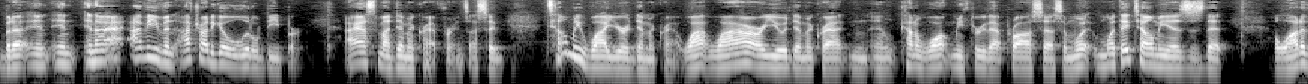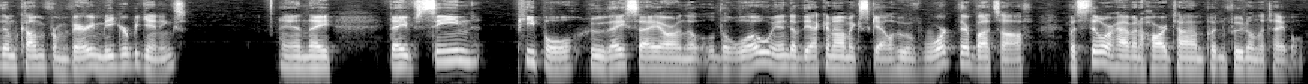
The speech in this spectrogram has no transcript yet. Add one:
But uh, and and and I, I've even I've tried to go a little deeper. I asked my Democrat friends. I said, "Tell me why you're a Democrat. Why why are you a Democrat?" And, and kind of walk me through that process. And what what they tell me is is that a lot of them come from very meager beginnings, and they they've seen people who they say are on the the low end of the economic scale who have worked their butts off, but still are having a hard time putting food on the table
